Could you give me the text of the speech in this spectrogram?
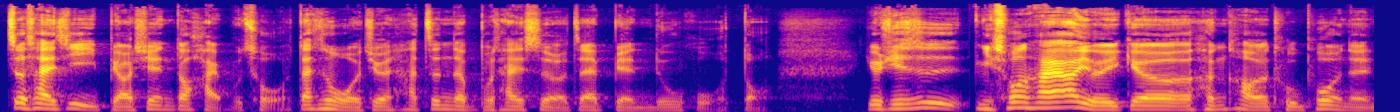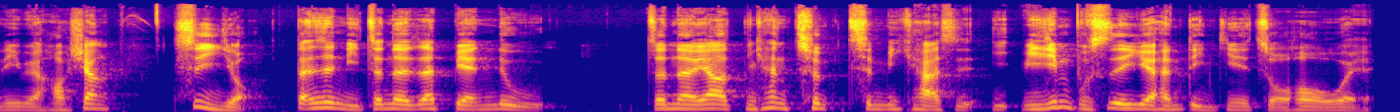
这赛季表现都还不错，但是我觉得他真的不太适合在边路活动，尤其是你说他要有一个很好的突破能力吧，好像是有，但是你真的在边路，真的要你看，吃吃米卡斯已已经不是一个很顶级的左后卫，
